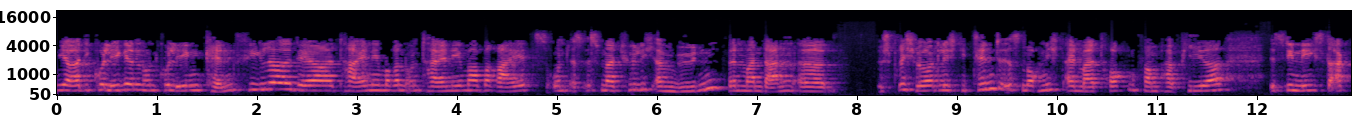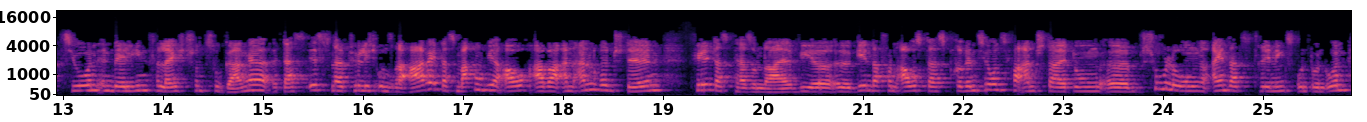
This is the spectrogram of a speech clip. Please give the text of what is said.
ja, die Kolleginnen und Kollegen kennen viele der Teilnehmerinnen und Teilnehmer bereits. Und es ist natürlich ermüdend, wenn man dann äh, sprichwörtlich, die Tinte ist noch nicht einmal trocken vom Papier, ist die nächste Aktion in Berlin vielleicht schon zugange. Das ist natürlich unsere Arbeit, das machen wir auch, aber an anderen Stellen fehlt das Personal. Wir äh, gehen davon aus, dass Präventionsveranstaltungen, äh, Schulungen, Einsatztrainings und, und, und,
